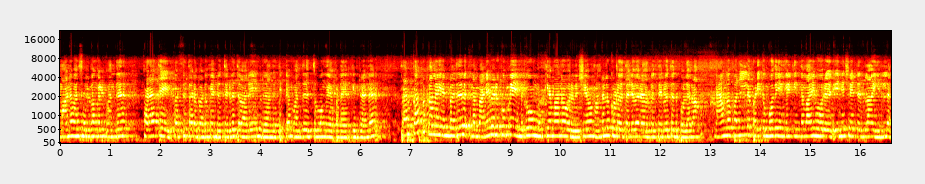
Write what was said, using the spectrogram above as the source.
மாணவர் மாணவ செல்வங்களுக்கு வந்து கராத்தே கற்றுத்தரப்படும் என்று தெரிவித்தவாறு இன்று அந்த திட்டம் வந்து துவங்கப்பட இருக்கின்றனர். தற்காப்பு கலை என்பது நம்ம அனைவருக்குமே மிகவும் முக்கியமான ஒரு விஷயம். மண்டலக்குழு தலைவர் அவர்கள் தெரிவித்தது போல தான் நாங்கள் பள்ளியில் படிக்கும்போது எங்களுக்கு இந்த மாதிரி ஒரு இனிஷியேட்டிவ்லாம் இல்லை.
